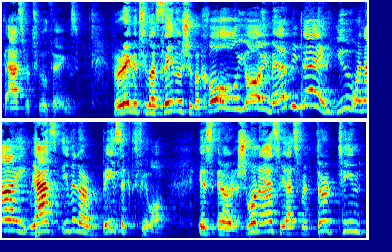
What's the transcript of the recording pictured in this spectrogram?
to ask for two things. Every day, you and I, we ask, even our basic tefillah, is in our Shemona Esrei, we ask for 13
